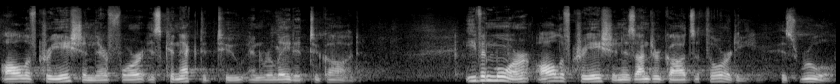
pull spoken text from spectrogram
All of creation, therefore, is connected to and related to God. Even more, all of creation is under God's authority, his rule.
